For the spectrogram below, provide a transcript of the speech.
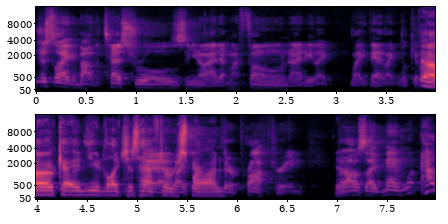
Just like about the test rules, you know, I'd have my phone. I'd be like like that, like looking. Oh, okay, and you'd like just have Yeah, to like they're- respond. They're, proctoring. But I was like, man, what? How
